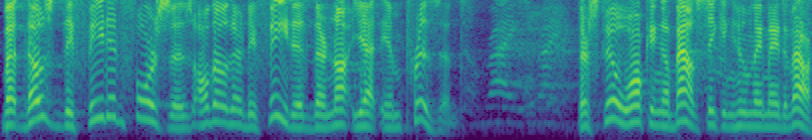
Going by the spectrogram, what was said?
But those defeated forces, although they're defeated, they're not yet imprisoned. They're still walking about seeking whom they may devour.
